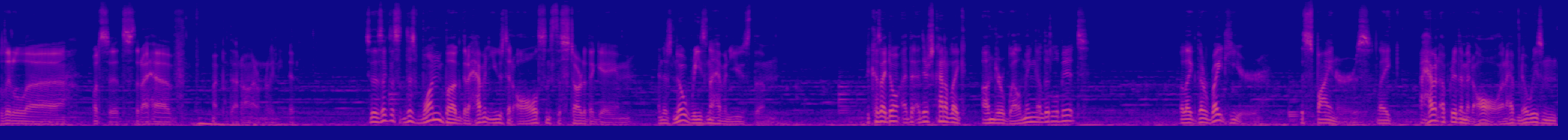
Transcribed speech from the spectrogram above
little uh, what's it that I have. Might put that on. I don't really need it. So there's like this this one bug that I haven't used at all since the start of the game, and there's no reason I haven't used them because I don't. They're just kind of like underwhelming a little bit, but like they're right here the spiners. Like, I haven't upgraded them at all, and I have no reason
